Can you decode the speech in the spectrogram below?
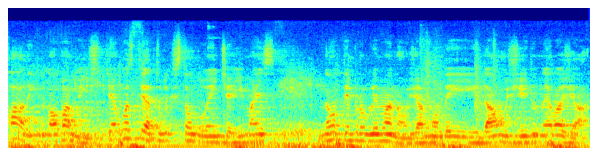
falindo novamente. Tem algumas criaturas que estão doentes aí, mas não tem problema não. Já mandei dar um jeito nela já.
